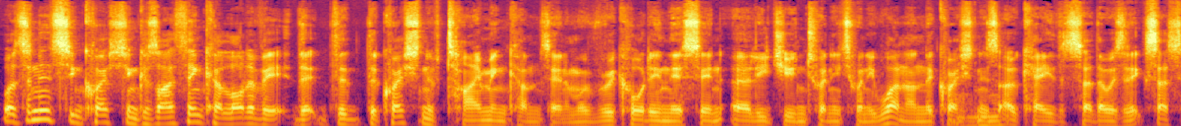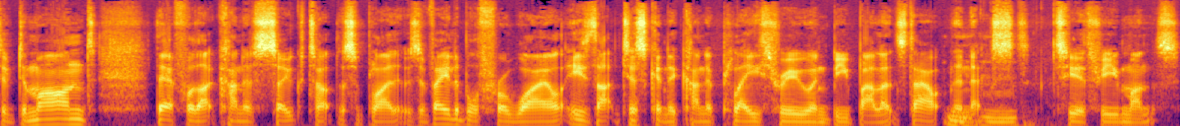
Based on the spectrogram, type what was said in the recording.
Well, it's an interesting question because I think a lot of it, the, the, the, question of timing comes in, and we're recording this in early June 2021. And the question mm-hmm. is okay, so there was an excessive demand, therefore that kind of soaked up the supply that was available for a while. Is that just going to kind of play through and be balanced out in the mm-hmm. next two or three months?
